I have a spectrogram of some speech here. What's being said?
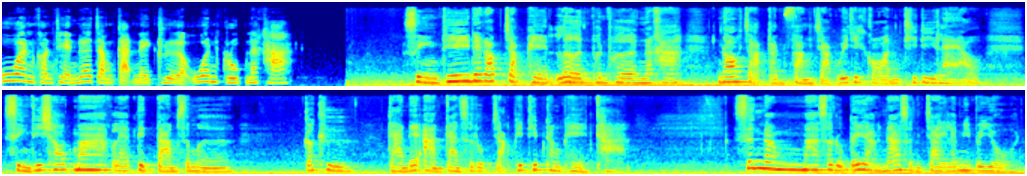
อ้วนคอนเทนเนอร์จำกัดในเครืออ้วนกรุ๊ปนะคะ สิ่งที่ได้รับจากเพจเลินเพลินๆนะคะ นอกจากการฟังจากวิธีกรที่ดีแล้ว สิ่งที่ชอบมากและติดตามเสมอ ก็คือการได้อ่านการสรุปจากพิทิปทางเพจค่ะ ซึ่งนำมาสรุปได้อย่างน่าสนใจและมีประโยชน์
